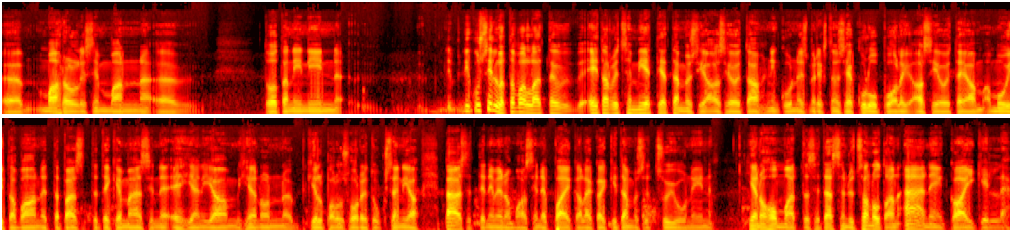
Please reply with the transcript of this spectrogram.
ö, mahdollisimman ö, tuota, niin, niin, niin kuin sillä tavalla, että ei tarvitse miettiä tämmöisiä asioita, niin kuin esimerkiksi tämmöisiä kulupuoliasioita ja muita, vaan että pääsette tekemään sinne ehjän ja hienon kilpailusuorituksen ja pääsette nimenomaan sinne paikalle ja kaikki tämmöiset sujuu, niin hieno homma, että se tässä nyt sanotaan ääneen kaikille.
